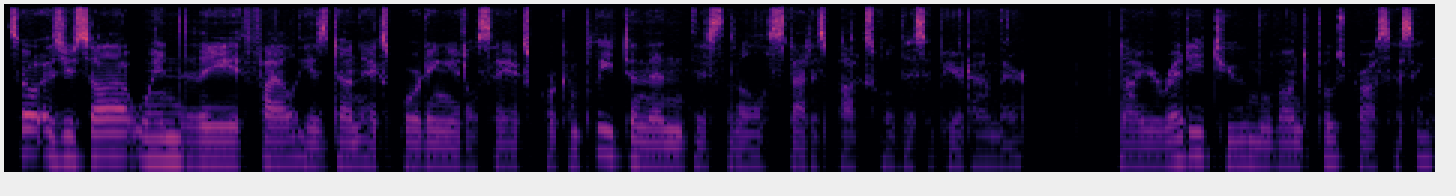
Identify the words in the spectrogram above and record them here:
So as you saw, when the file is done exporting, it'll say export complete, and then this little status box will disappear down there. Now you're ready to move on to post-processing.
